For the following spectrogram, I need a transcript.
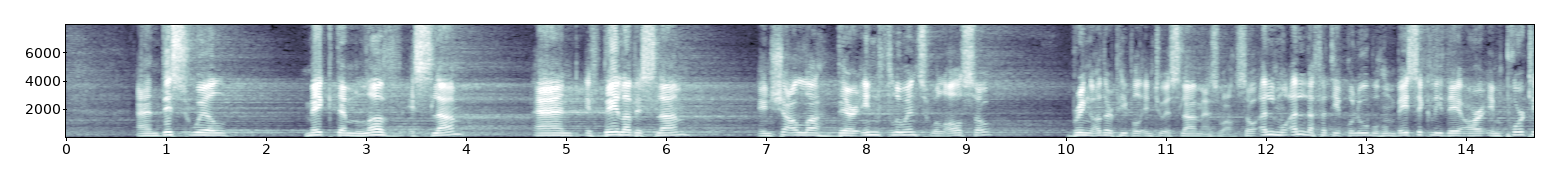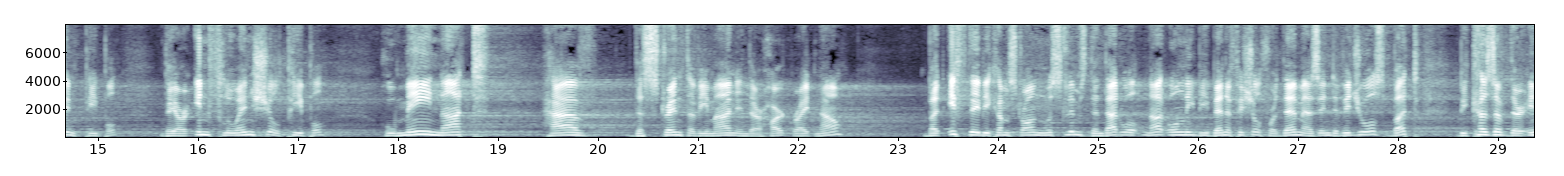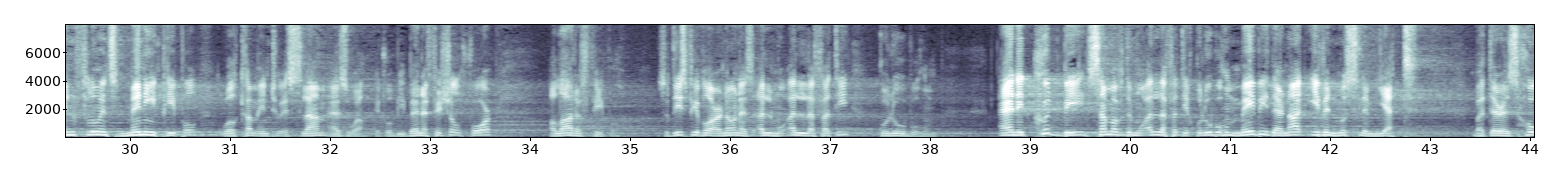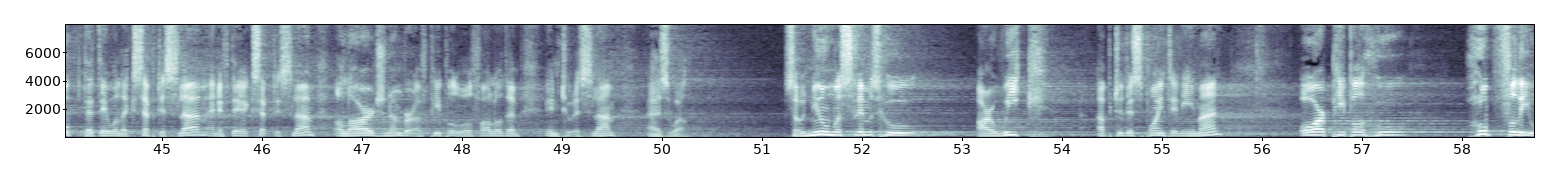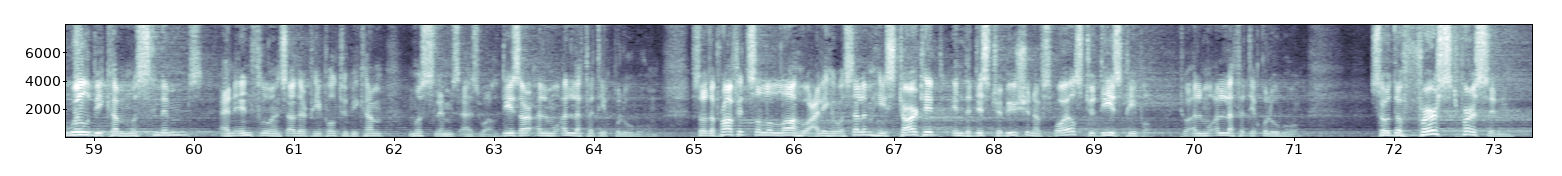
And this will make them love Islam. And if they love Islam, inshallah, their influence will also bring other people into Islam as well. So al-mu'allafati qulubuhum basically they are important people, they are influential people who may not have the strength of iman in their heart right now. But if they become strong Muslims, then that will not only be beneficial for them as individuals, but because of their influence, many people will come into Islam as well. It will be beneficial for a lot of people. So these people are known as al-mu'allafati qulubuhum. And it could be some of the mu'allafati qulubuhum, maybe they're not even Muslim yet. But there is hope that they will accept Islam, and if they accept Islam, a large number of people will follow them into Islam as well. So, new Muslims who are weak up to this point in Iman, or people who hopefully will become Muslims and influence other people to become Muslims as well. These are al-mu'allafati qulubuhum. So the Prophet sallallahu alaihi wasallam he started in the distribution of spoils to these people, to al-mu'allafati qulubuhum. So the first person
